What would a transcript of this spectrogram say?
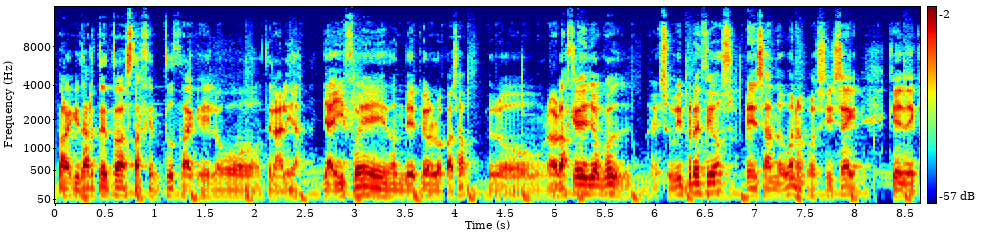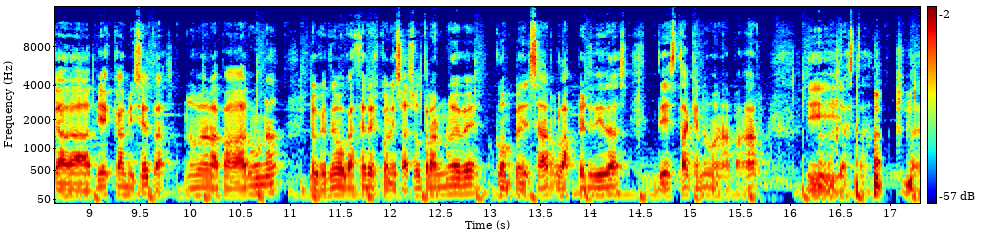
para quitarte toda esta gentuza que luego te la lía. Y ahí fue donde peor lo he pasado. Pero la verdad es que yo subí precios pensando, bueno, pues si sé que de cada 10 camisetas no me van a pagar una, lo que tengo que hacer es con esas otras nueve compensar las pérdidas de esta que no van a pagar. Y ya está. La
